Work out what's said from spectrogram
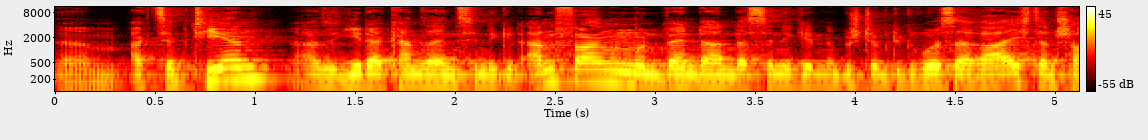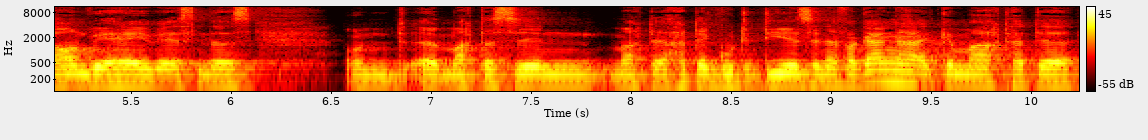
ähm, akzeptieren. Also jeder kann sein Syndicate anfangen und wenn dann das Syndicate eine bestimmte Größe erreicht, dann schauen wir, hey, wer ist denn das? Und äh, macht das Sinn? Macht der, hat der gute Deals in der Vergangenheit gemacht? Hat der,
